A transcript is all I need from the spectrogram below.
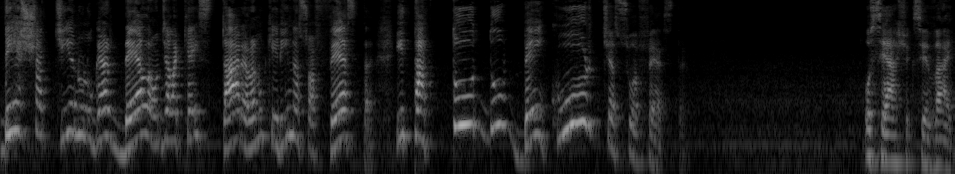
Deixa a tia no lugar dela, onde ela quer estar. Ela não queria ir na sua festa. E tá tudo bem, curte a sua festa. Ou você acha que você vai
